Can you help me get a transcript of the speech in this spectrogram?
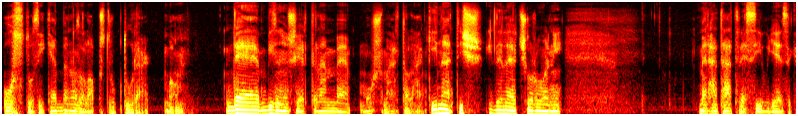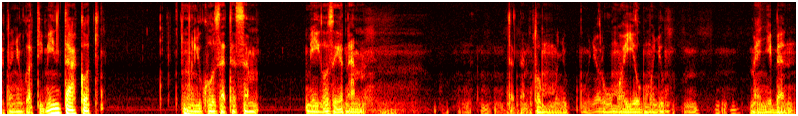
osztozik ebben az alapstruktúrákban. De bizonyos értelemben most már talán Kínát is ide lehet sorolni, mert hát átveszi ugye ezeket a nyugati mintákat. Mondjuk hozzáteszem, még azért nem tehát nem tudom, mondjuk, mondjuk a római jog mondjuk mennyiben,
